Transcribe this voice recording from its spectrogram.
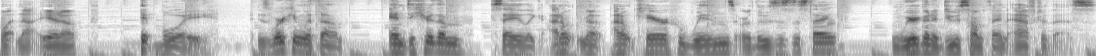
whatnot, you know. Hit Boy is working with them and to hear them say like i don't know i don't care who wins or loses this thing we're going to do something after this.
